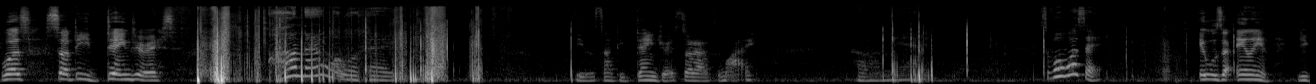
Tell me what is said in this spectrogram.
was something dangerous. Calm down, Little Pig. It was something dangerous, so that's why. Oh man. So what was it? It was an alien. You,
